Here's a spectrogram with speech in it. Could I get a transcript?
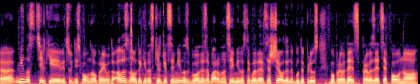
Е, мінус тільки відсутність повного приводу. Але знову таки, наскільки це мінус, бо незабаром на цей мінус накладається ще один і буде плюс, бо привезеться повно.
